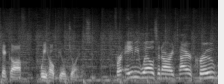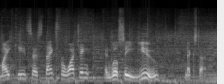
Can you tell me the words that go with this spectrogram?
kickoff. We hope you'll join us. For Amie Wells and our entire crew, Mike Keith says thanks for watching, and we'll see you next time.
